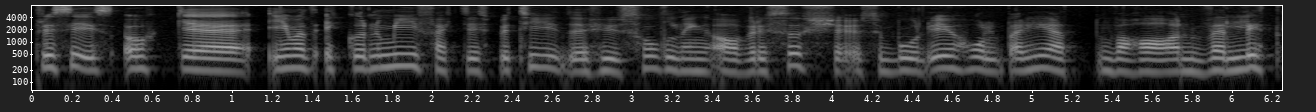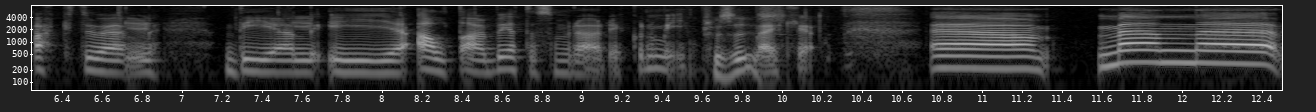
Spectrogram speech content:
Precis, och eh, i och med att ekonomi faktiskt betyder hushållning av resurser så borde ju hållbarhet ha en väldigt aktuell del i allt arbete som rör ekonomi. Precis. Verkligen. Eh, men eh,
